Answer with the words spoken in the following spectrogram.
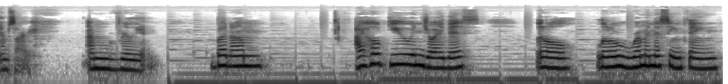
am sorry. I'm really am. But um I hope you enjoy this little little reminiscing thing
